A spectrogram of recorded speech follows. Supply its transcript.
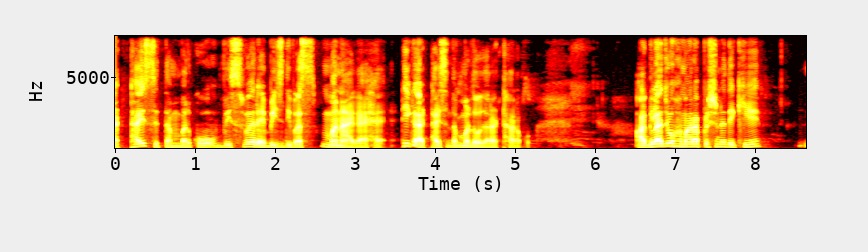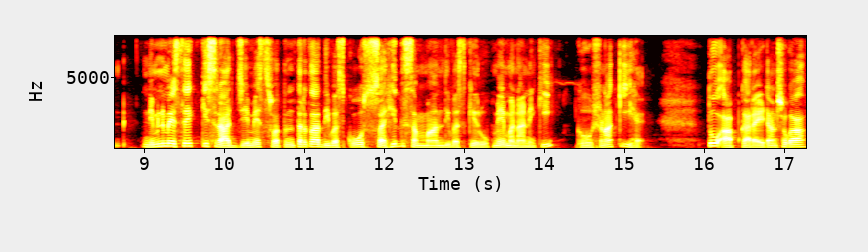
28 सितंबर को विश्व रेबीज दिवस मनाया गया है, ठीक है? 28 सितंबर 2018 को। अगला जो हमारा प्रश्न देखिए निम्न में से किस राज्य में स्वतंत्रता दिवस को शहीद सम्मान दिवस के रूप में मनाने की घोषणा की है? तो आपका राइट आंसर होगा,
